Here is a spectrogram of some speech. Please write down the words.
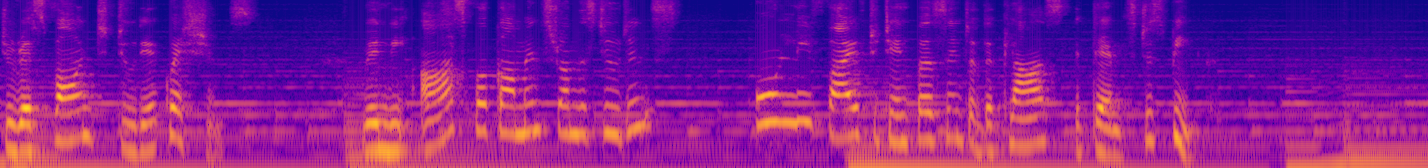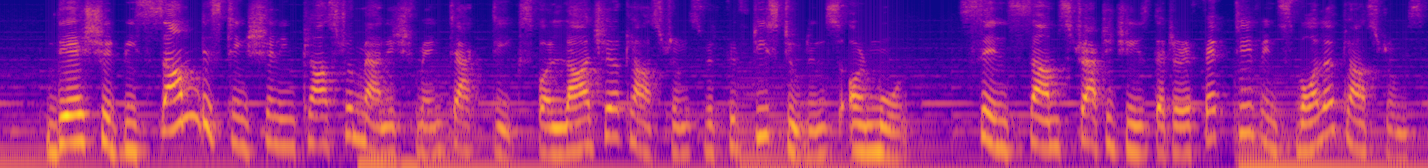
to respond to their questions. When we ask for comments from the students, only 5 to 10% of the class attempts to speak. There should be some distinction in classroom management tactics for larger classrooms with 50 students or more, since some strategies that are effective in smaller classrooms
